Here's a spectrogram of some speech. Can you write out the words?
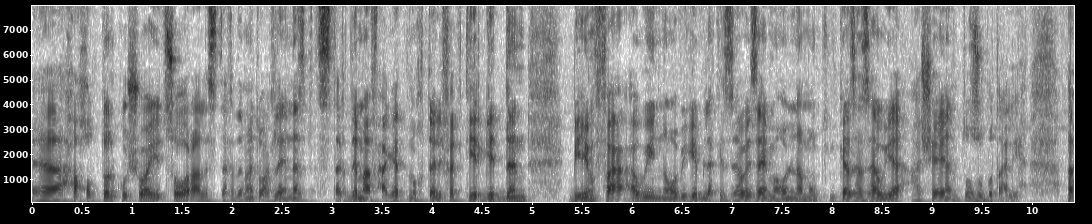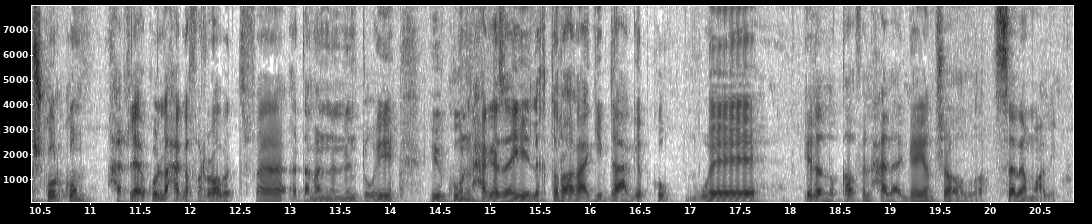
أه هحط لكم شوية صور على استخدامات وهتلاقي الناس بتستخدمها في حاجات مختلفة كتير جدا. بينفع قوي إن هو بيجيب لك الزوايا زي ما قلنا ممكن كذا زاوية عشان تظبط عليها. أشكركم هتلاقوا كل حاجة في الرابط فأتمنى إن أنتوا إيه يكون حاجة زي الاختراع العجيب ده عجبكم وإلى اللقاء في الحلقة الجاية إن شاء الله. السلام عليكم.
